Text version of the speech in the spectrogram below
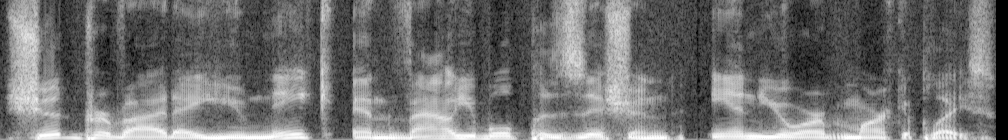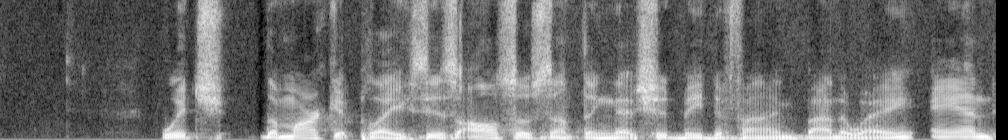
should provide a unique and valuable position in your marketplace which the marketplace is also something that should be defined, by the way. And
